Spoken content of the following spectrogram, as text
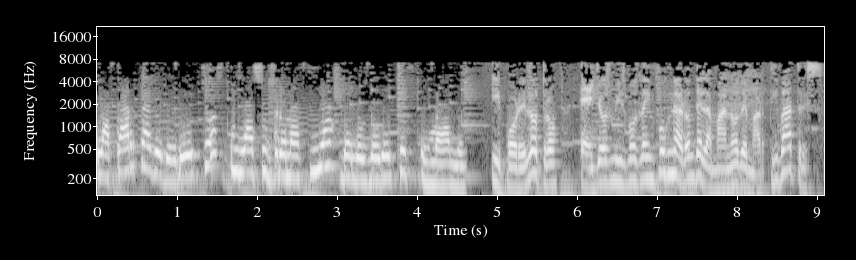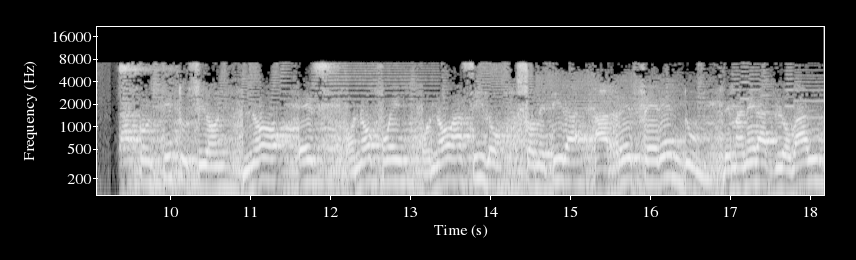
la Carta de Derechos y la supremacía de los derechos humanos. y por el otro, ellos mismos la impugnaron de la mano de Martí Batres. La Constitución no es o no fue o no ha sido sometida a referéndum de manera global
